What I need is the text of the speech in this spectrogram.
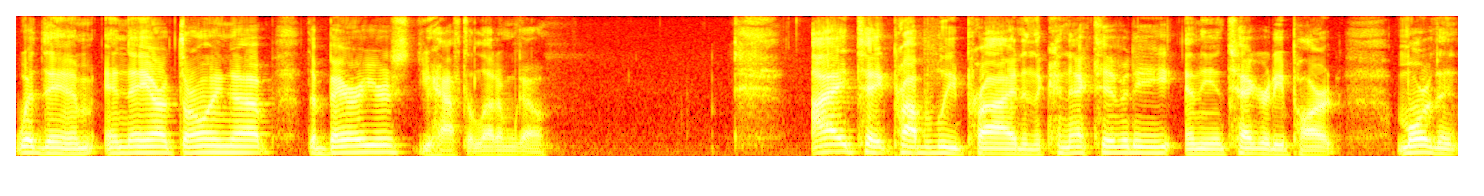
with them and they are throwing up the barriers, you have to let them go. I take probably pride in the connectivity and the integrity part more than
